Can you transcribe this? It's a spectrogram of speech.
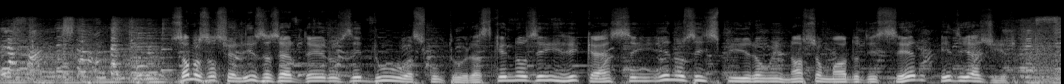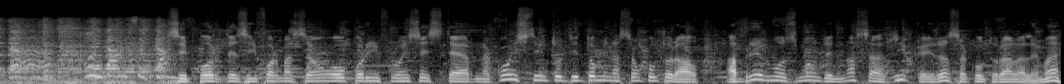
lass alles da und dann drum. Somos os felizes herdeiros de duas culturas que nos enriquecem e nos inspiram em nosso modo de ser e de agir. Se por desinformação ou por influência externa, com instinto de dominação cultural, abrirmos mão de nossa rica herança cultural alemã,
